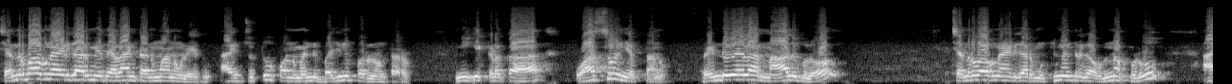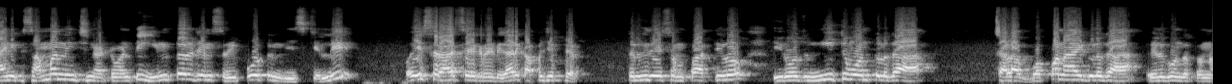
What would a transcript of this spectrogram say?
చంద్రబాబు నాయుడు గారి మీద ఎలాంటి అనుమానం లేదు. ఆయన చుట్టూ కొంతమంది భజన పరులు ఉంటారు. మీకు ఇక్కడ ఒక వాస్తవం చెప్తాను. రెండు వేల నాలుగులో చంద్రబాబు నాయుడు గారు ముఖ్యమంత్రిగా ఉన్నప్పుడు ఆయనకి సంబంధించినటువంటి ఇంటెలిజెన్స్ రిపోర్టుని తీసుకెళ్ళి వైఎస్ రాజశేఖర రెడ్డి గారికి అప్పచెప్పారు తెలుగుదేశం పార్టీలో ఈరోజు నీతివంతులుగా చాలా గొప్ప నాయకులుగా వెలుగొందుతున్న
